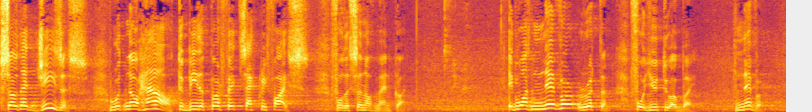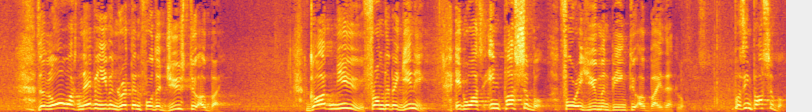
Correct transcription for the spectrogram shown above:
So that Jesus would know how to be the perfect sacrifice for the sin of mankind. It was never written for you to obey. Never. The law was never even written for the Jews to obey. God knew from the beginning it was impossible for a human being to obey that law. It was impossible.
